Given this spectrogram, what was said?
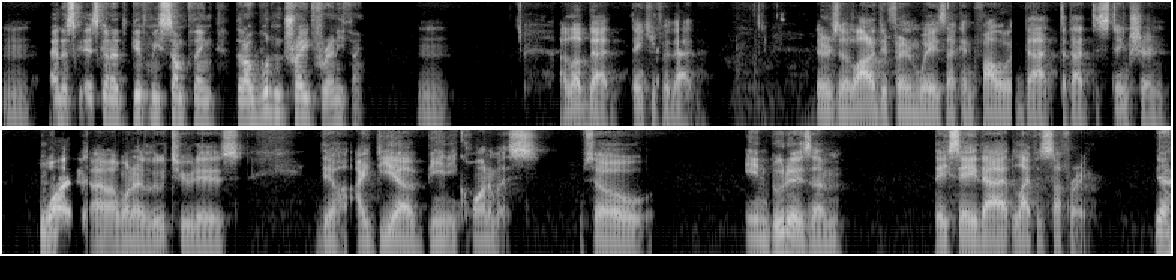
Mm. And it's, it's going to give me something that I wouldn't trade for anything. Mm. I love that. Thank you for that. There's a lot of different ways I can follow that that distinction. Mm-hmm. One uh, I want to allude to is the idea of being equanimous. So in Buddhism, they say that life is suffering. Yeah.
